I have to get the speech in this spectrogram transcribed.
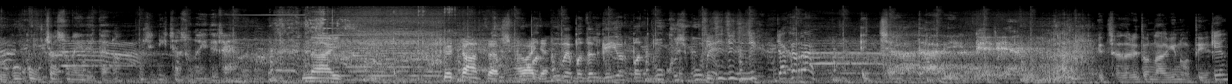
लोगों को ऊँचा सुनाई देता है ना मुझे नीचा सुनाई दे रहा है। Nice. Good concept. I like it. बदबू में बदल गई और बदबू खुशबू में। क्या कर रहा है? इच्छाधारी तो नागिन होती है। क्यों?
